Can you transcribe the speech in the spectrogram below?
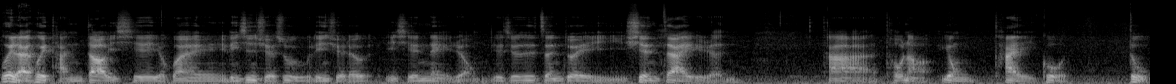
未来会谈到一些有关于灵性学术、灵学的一些内容，也就是针对现代人他头脑用太过度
